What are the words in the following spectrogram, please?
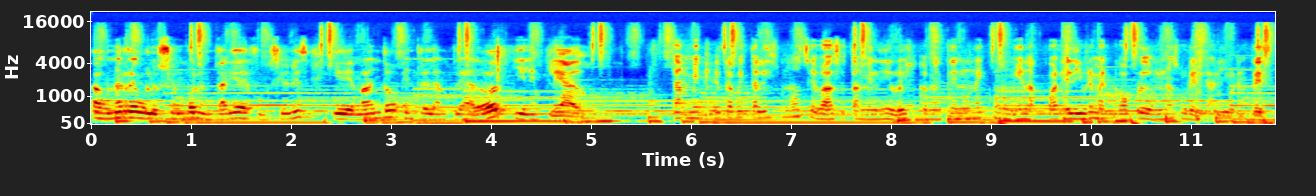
a una revolución voluntaria de funciones y de mando entre el empleador y el empleado. También el capitalismo se basa también ideológicamente en una economía en la cual el libre mercado predomina sobre la libre empresa.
